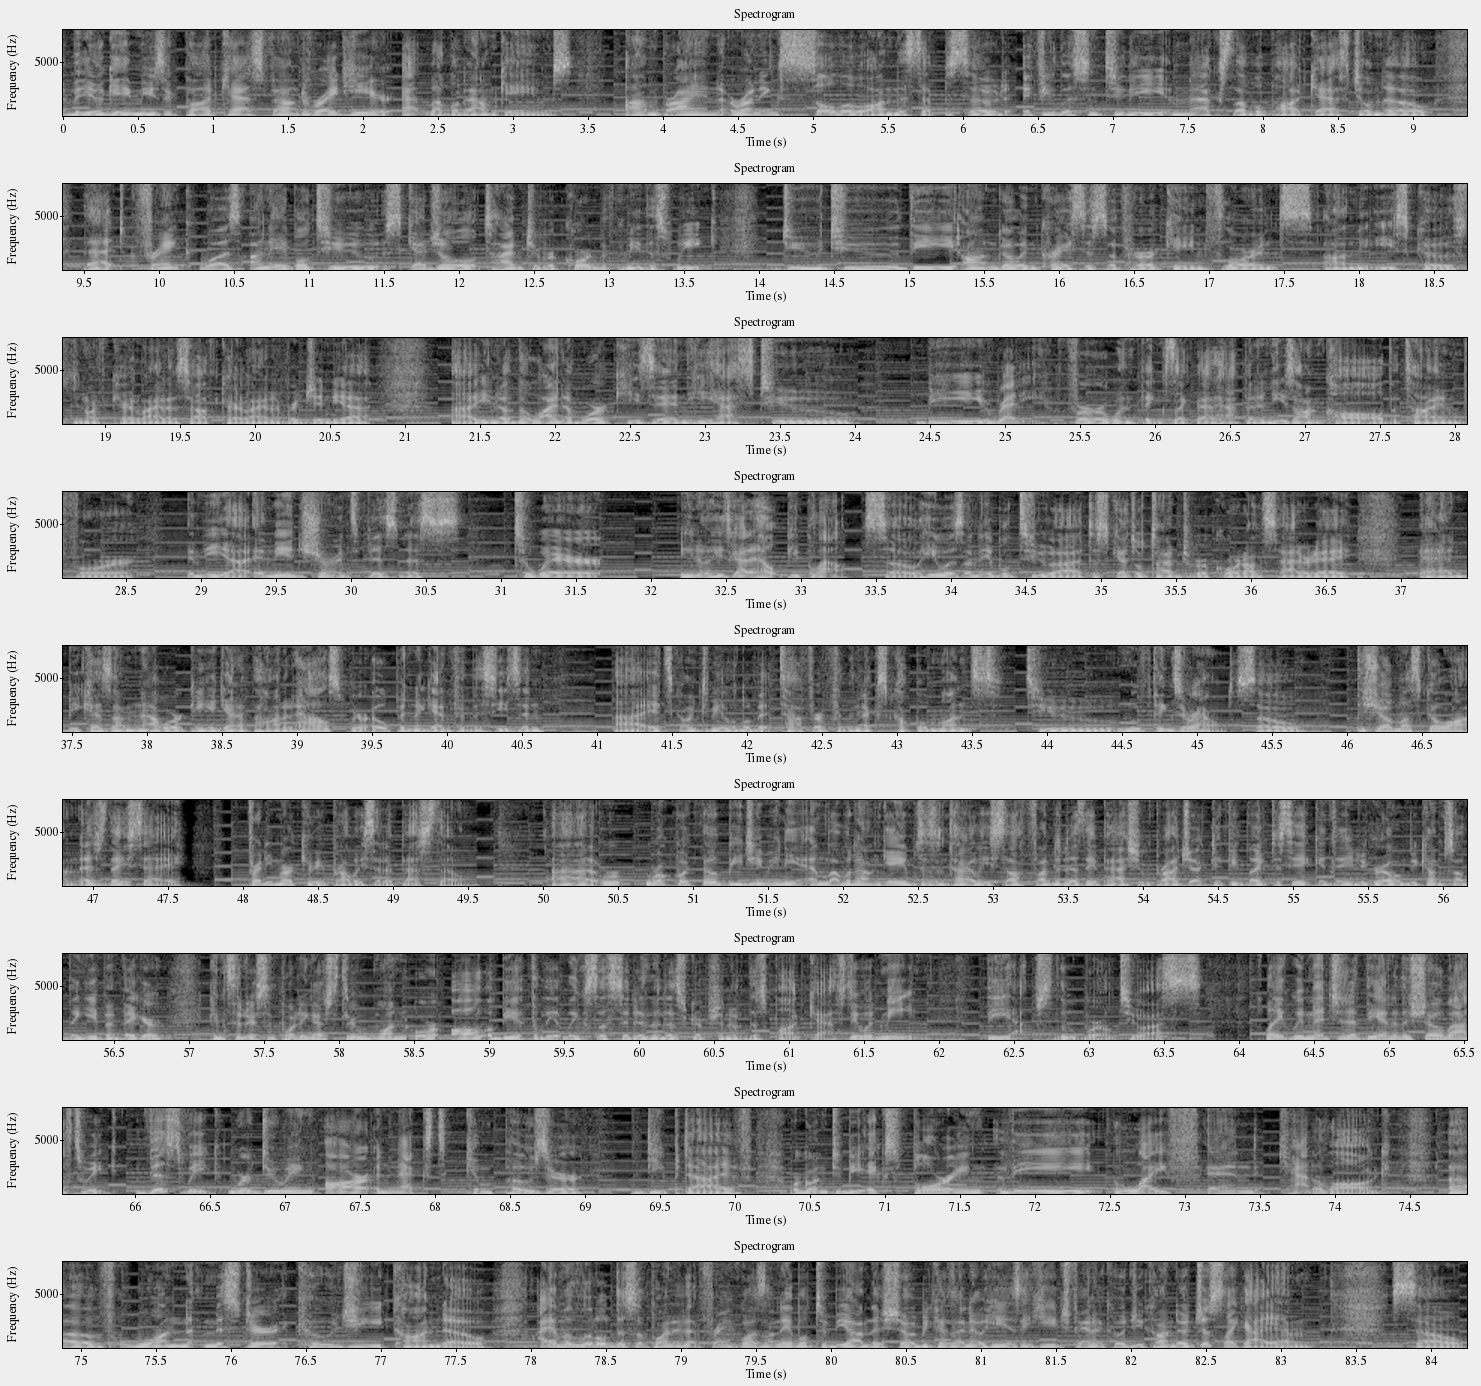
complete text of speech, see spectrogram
a video game music podcast found right here at Level Down Games. I'm Brian, running solo on this episode. If you listen to the Max Level podcast, you'll know that Frank was unable to schedule time to record with me this week due to the ongoing crisis of Hurricane Florence on the East Coast, North Carolina, South Carolina, Virginia. Uh, you know, the line of work he's in, he has to be ready for when things like that happen. And he's on call all the time for in the uh, in the insurance business to where you know he's got to help people out. So he was unable to uh, to schedule time to record on Saturday. And because I'm now working again at the haunted house, we're open again for the season. Uh, it's going to be a little bit tougher for the next couple months to move things around. So the show must go on, as they say. Freddie Mercury probably said it best, though. Uh, real quick though, BG Mania and Level Down Games is entirely self funded as a passion project. If you'd like to see it continue to grow and become something even bigger, consider supporting us through one or all of the affiliate links listed in the description of this podcast. It would mean the absolute world to us. Like we mentioned at the end of the show last week, this week we're doing our next composer deep dive, we're going to be exploring the life and catalog of one Mr. Koji Kondo. I am a little disappointed that Frank was unable to be on this show because I know he is a huge fan of Koji Kondo, just like I am. So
